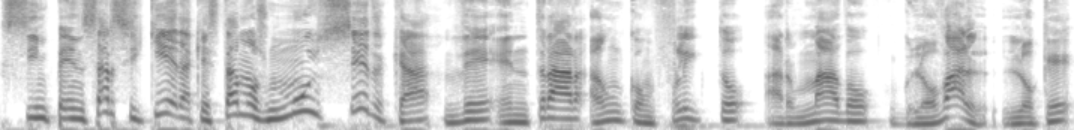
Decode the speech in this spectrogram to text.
sin pensar siquiera que estamos muy cerca de entrar a un conflicto armado global, lo que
